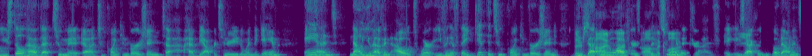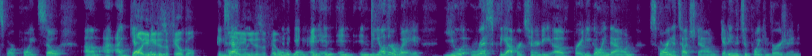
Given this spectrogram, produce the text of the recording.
you still have that two uh, two point conversion to have the opportunity to win the game. And now you have an out where even if they get the two point conversion, There's you've got Aaron Rodgers on the, the two clock. minute drive. Exactly. Yep. To go down and score points. So um, I, I, get all you maybe, need is a field goal. Exactly. All you need is a field win the game. And in, in, in the other way, you risk the opportunity of Brady going down, scoring a touchdown, getting the two point conversion,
